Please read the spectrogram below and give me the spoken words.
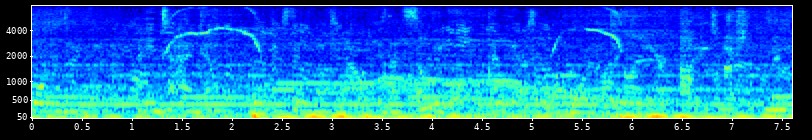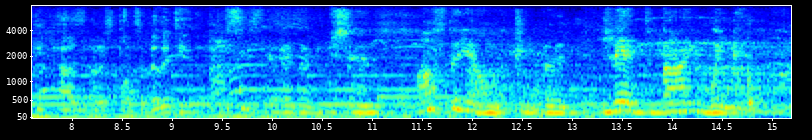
Spoiled over and into anger. The next thing you need to know is that some people think there's a lot more going on here. The international community has a responsibility. This is a revolution of the young people led by women.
